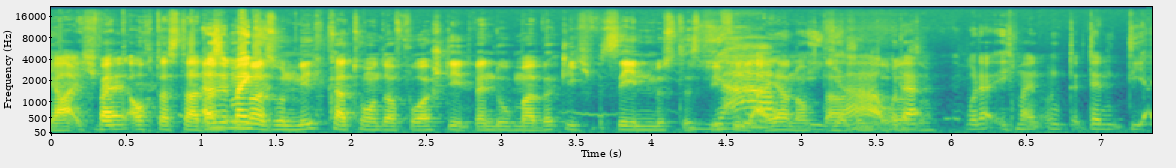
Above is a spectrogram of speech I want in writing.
Ja, ich wette auch, dass da dann also mein- immer so ein Milchkarton davor steht, wenn du mal wirklich sehen müsstest, wie viele Eier noch da ja, sind oder, oder so. oder ich meine, und denn die,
